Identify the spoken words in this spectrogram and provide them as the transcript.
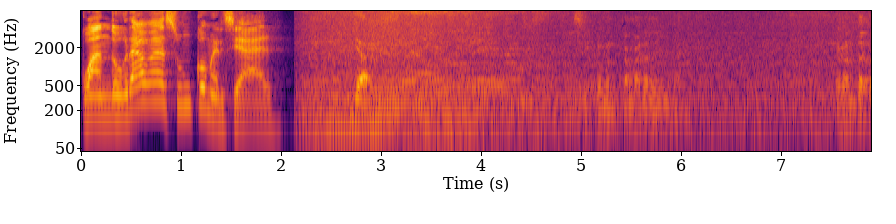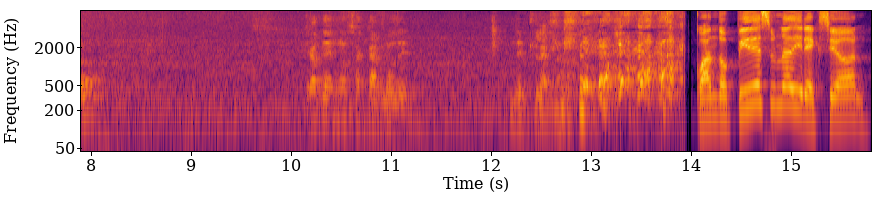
Cuando grabas un comercial. Ya. Sí, con cámara lenta. Levántalo. Trata de no sacarlo de, del plano. Cuando pides una dirección.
